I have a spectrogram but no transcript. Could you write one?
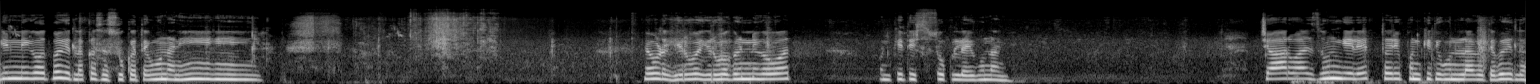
गिन्नी गवत बघितलं कसं सुकत आहे उन्हाने. एवढं हिरवं हिरवं गिन्नी गवत पण किती सुकलंय उन्हाने. चार वाजून गेले तरी पण किती ऊन लागत आहे बघितलं.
